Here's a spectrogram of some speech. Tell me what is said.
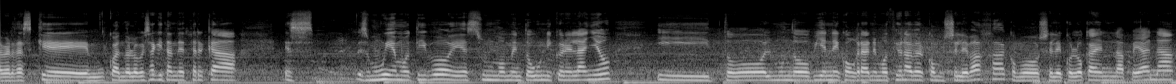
La verdad es que cuando lo ves aquí tan de cerca es, es, muy emotivo, es un momento único en el año y todo el mundo viene con gran emoción a ver cómo se le baja, cómo se le coloca en la peana,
